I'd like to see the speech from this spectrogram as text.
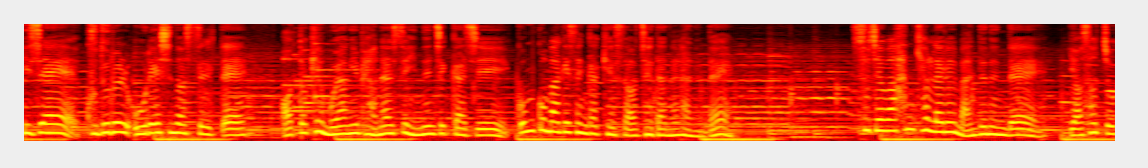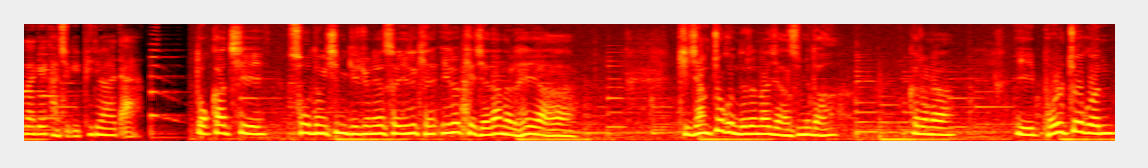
이제 구두를 오래 신었을 때 어떻게 모양이 변할 수 있는지까지 꼼꼼하게 생각해서 재단을 하는데 수제화 한 켤레를 만드는데 여섯 조각의 가죽이 필요하다. 똑같이 소등심 기준에서 이렇게 이렇게 재단을 해야 기장 쪽은 늘어나지 않습니다. 그러나 이 볼 쪽은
